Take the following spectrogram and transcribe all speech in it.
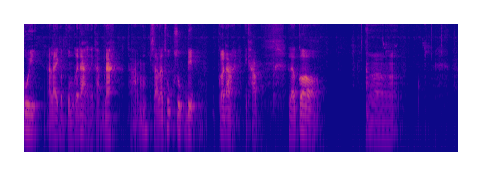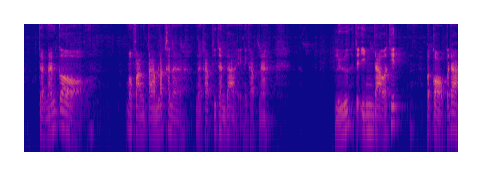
คุยอะไรกับผมก็ได้นะครับนะถามสารทุกสุขดิบก็ได้นะครับ แล้วก็จากนั้นก็มาฟังตามลัคนานะครับที่ท่านได้นะครับนะหรือจะอิงดาวอาทิตย์ประกอบก็ได้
